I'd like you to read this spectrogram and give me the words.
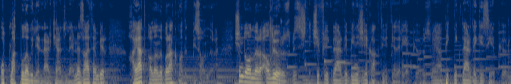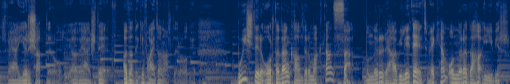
otlak bulabilirler kendilerine. Zaten bir hayat alanı bırakmadık biz onlara. Şimdi onları alıyoruz biz işte çiftliklerde binicilik aktiviteleri yapıyoruz veya pikniklerde gezi yapıyoruz veya yarış atları oluyor veya işte adadaki fayton atları oluyor. Bu işleri ortadan kaldırmaktansa bunları rehabilite etmek hem onlara daha iyi bir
